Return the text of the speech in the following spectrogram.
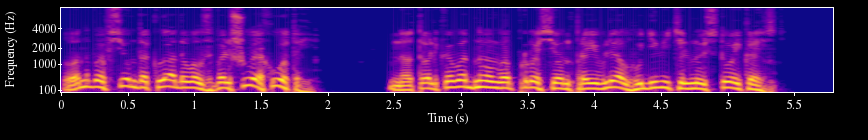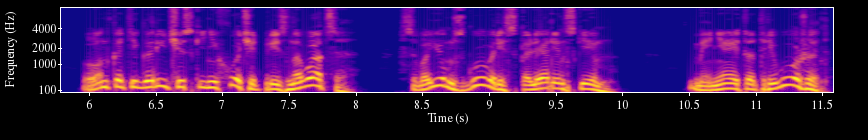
он обо всем докладывал с большой охотой. Но только в одном вопросе он проявлял удивительную стойкость. Он категорически не хочет признаваться в своем сговоре с Коляринским. Меня это тревожит,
